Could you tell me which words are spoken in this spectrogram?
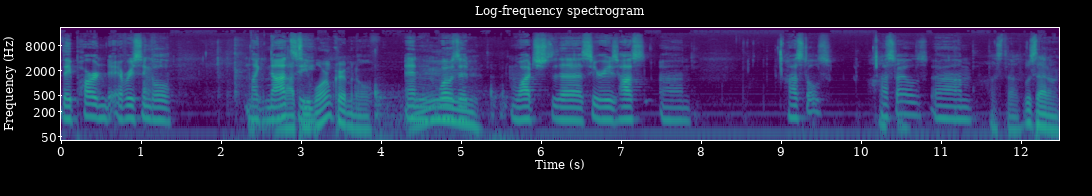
they pardoned every single like Nazi, Nazi, war criminal. and what was it? Mm. Watch the series Host, um, Hostels, Hostiles. Um, Hostile. What's that on?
